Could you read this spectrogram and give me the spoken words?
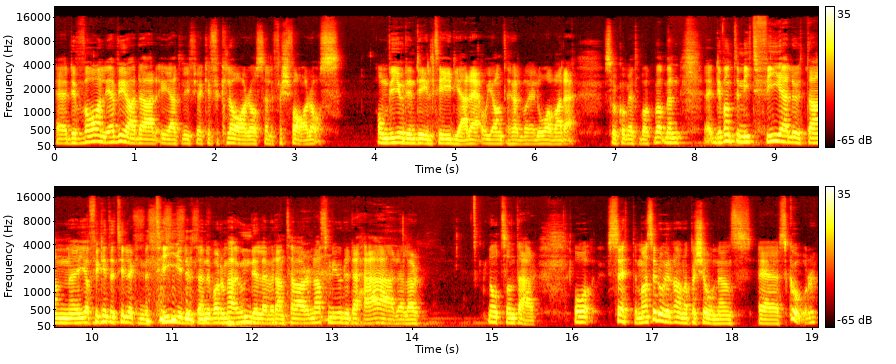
eh, det vanliga vi gör där är att vi försöker förklara oss eller försvara oss. Om vi gjorde en deal tidigare och jag inte höll vad jag lovade så kom jag tillbaka. Men eh, det var inte mitt fel utan eh, jag fick inte tillräckligt med tid utan det var de här underleverantörerna som gjorde det här eller något sånt där. Och sätter man sig då i den andra personens eh, skor.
